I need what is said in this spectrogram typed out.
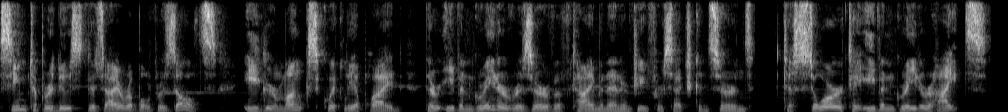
seemed to produce desirable results, eager monks quickly applied their even greater reserve of time and energy for such concerns to soar to even greater heights.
